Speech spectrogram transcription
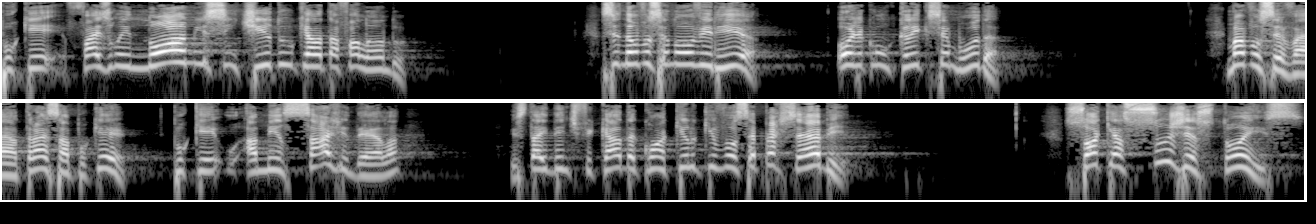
porque faz um enorme sentido o que ela está falando. Senão você não ouviria. Hoje, com um clique, você muda. Mas você vai atrás, sabe por quê? Porque a mensagem dela está identificada com aquilo que você percebe. Só que as sugestões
